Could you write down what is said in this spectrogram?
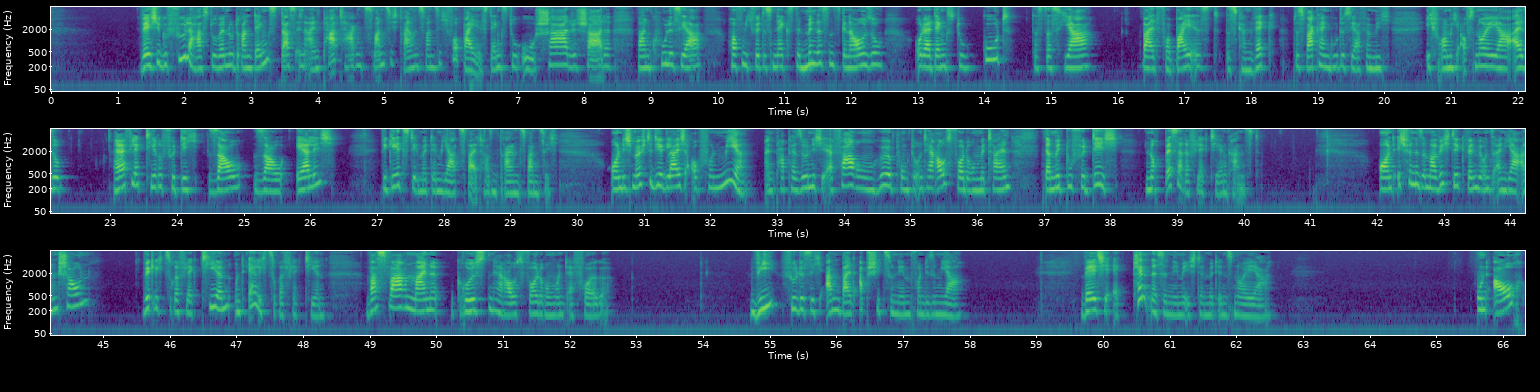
Welche Gefühle hast du, wenn du dran denkst, dass in ein paar Tagen 2023 vorbei ist? Denkst du, oh, schade, schade, war ein cooles Jahr, hoffentlich wird das nächste mindestens genauso? Oder denkst du, gut, dass das Jahr bald vorbei ist, das kann weg, das war kein gutes Jahr für mich, ich freue mich aufs neue Jahr. Also reflektiere für dich sau, sau ehrlich. Wie geht's dir mit dem Jahr 2023? Und ich möchte dir gleich auch von mir ein paar persönliche Erfahrungen, Höhepunkte und Herausforderungen mitteilen, damit du für dich noch besser reflektieren kannst. Und ich finde es immer wichtig, wenn wir uns ein Jahr anschauen, wirklich zu reflektieren und ehrlich zu reflektieren. Was waren meine größten Herausforderungen und Erfolge? Wie fühlt es sich an, bald Abschied zu nehmen von diesem Jahr? Welche Erkenntnisse nehme ich denn mit ins neue Jahr? Und auch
